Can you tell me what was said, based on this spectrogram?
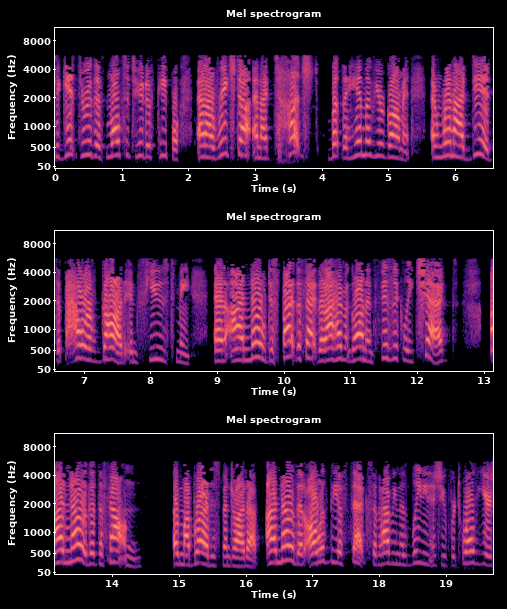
to get through this multitude of people. And I reached out and I touched but the hem of your garment. And when I did, the power of God infused me. And I know, despite the fact that I haven't gone and physically checked, I know that the fountain of my blood has been dried up. I know that all of the effects of having this bleeding issue for 12 years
